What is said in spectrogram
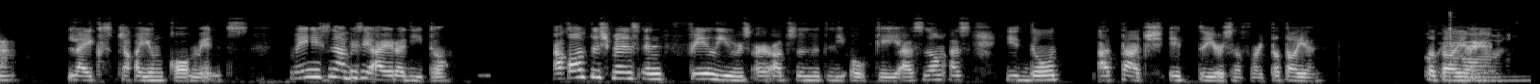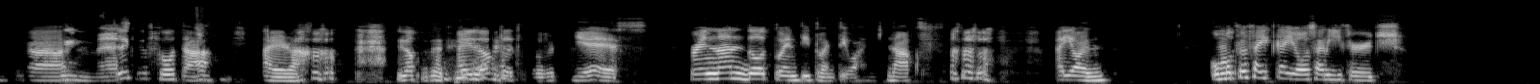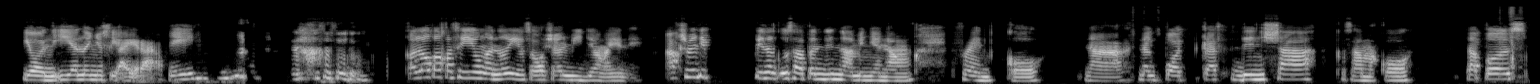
likes tsaka yung comments. May sinabi si Ira dito. Accomplishments and failures are absolutely okay as long as you don't attach it to your self-worth. Totoo yan. Totoo yan. Yeah. Like this quote, ah, Ira. love that. I love that quote. Yes. Fernando 2021. Next. Ayun. Kung magsasite kayo sa research, yon iyan nyo si Ira, okay? Kaloka kasi yung ano, yung social media ngayon eh. Actually, pinag-usapan din namin yan ng friend ko na nag-podcast din siya kasama ko. Tapos,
